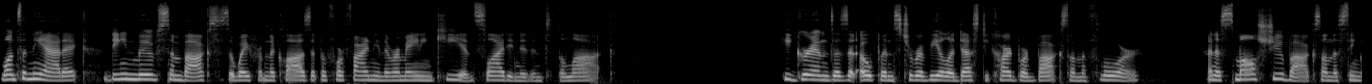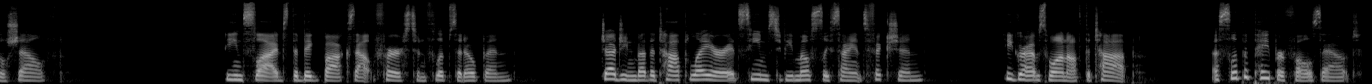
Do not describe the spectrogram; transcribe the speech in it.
Once in the attic, Dean moved some boxes away from the closet before finding the remaining key and sliding it into the lock. He grins as it opens to reveal a dusty cardboard box on the floor and a small shoebox on the single shelf. Dean slides the big box out first and flips it open. Judging by the top layer, it seems to be mostly science fiction. He grabs one off the top. A slip of paper falls out.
